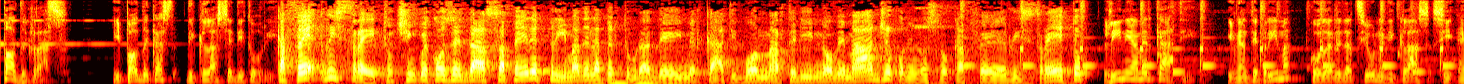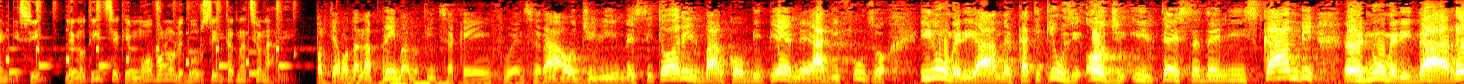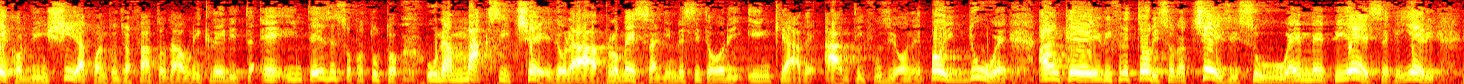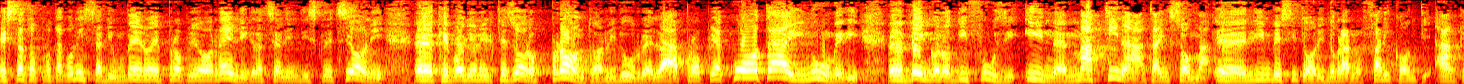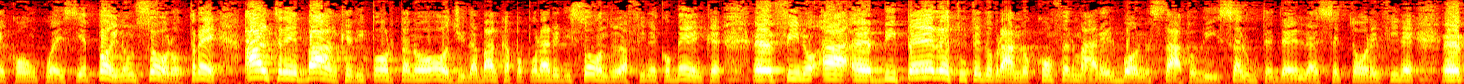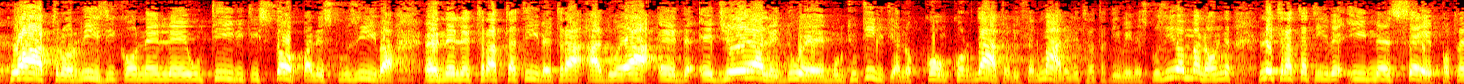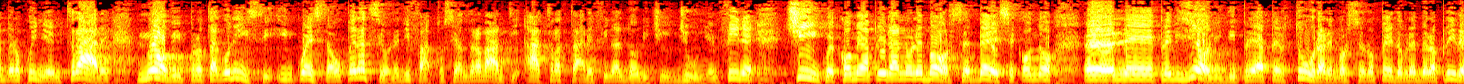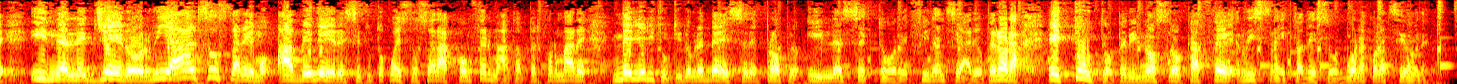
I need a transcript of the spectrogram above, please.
Podclass, i podcast di classe editori. Caffè ristretto, 5 cose da sapere prima dell'apertura dei mercati. Buon martedì 9 maggio con il nostro caffè ristretto. Linea mercati. In anteprima, con la redazione di Class CNBC, le notizie che muovono le borse internazionali. Partiamo dalla prima notizia che influenzerà oggi gli investitori. Il banco BPM ha diffuso i numeri a mercati chiusi. Oggi il test degli scambi, eh, numeri da record in scia, quanto già fatto da Unicredit e Intese, soprattutto una maxi cedola promessa agli investitori in chiave antifusione. Poi due, anche i riflettori sono accesi su MPS che ieri è stato protagonista di un vero e proprio rally grazie alle indiscrezioni eh, che vogliono il Tesoro pronto a ridurre la propria quota, i numeri eh, vengono diffusi in mattinata, insomma eh, gli investitori dovranno fare i conti anche con questi. E poi non solo, tre altre banche riportano oggi da Banca Popolare di Sondrio a Fineco Bank eh, fino a eh, Biper, tutte dovranno confermare il buon stato di salute del settore. Infine 4 eh, risico nelle utility, stop all'esclusiva nelle trattative tra A2A ed Egea. Le due multi-utility hanno concordato di fermare le trattative in esclusiva ma non le trattative in sé. Potrebbero quindi entrare nuovi protagonisti in questa operazione. Di fatto si andrà avanti a trattare fino al 12 giugno. Infine 5 come apriranno le borse? Beh, secondo eh, le previsioni di preapertura le borse europee dovrebbero aprire in leggero rialzo, staremo a vedere se tutto questo sarà confermato, a performare meglio di tutti dovrebbe essere proprio il settore finanziario. Per ora è tutto per il nostro caffè ristretto, adesso buona colazione.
